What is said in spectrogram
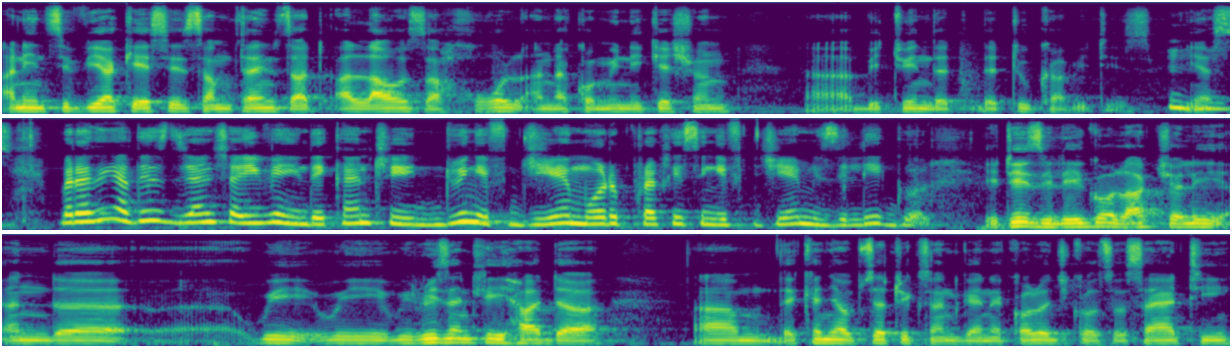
and in severe cases, sometimes that allows a hole and a communication uh, between the, the two cavities. Mhm. Yes, But I think at this juncture, even in the country, doing FGM or practicing FGM is illegal. it is illegal actually, and uh, we, we we recently had a, um, the Kenya Obstetrics and Gynecological Society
